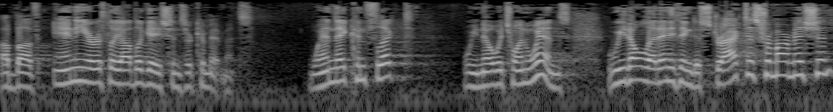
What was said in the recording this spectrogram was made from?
above any earthly obligations or commitments. When they conflict, we know which one wins. We don't let anything distract us from our mission.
